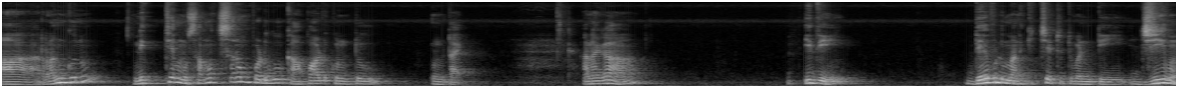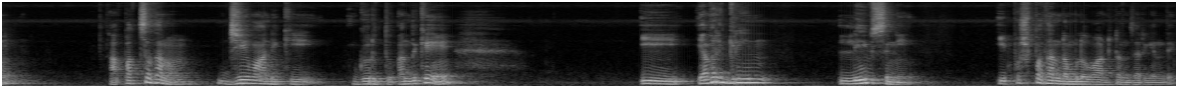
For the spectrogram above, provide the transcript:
ఆ రంగును నిత్యము సంవత్సరం పొడుగు కాపాడుకుంటూ ఉంటాయి. అనగా ఇది దేవుడు మనకిచ్చేటటువంటి జీవం. ఆ పచ్చదనం జీవానికి గుర్తు. అందుకే ఈ ఎవర్ గ్రీన్ లీవ్స్ని ఈ పుష్పదండంలో వాడటం జరిగింది.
